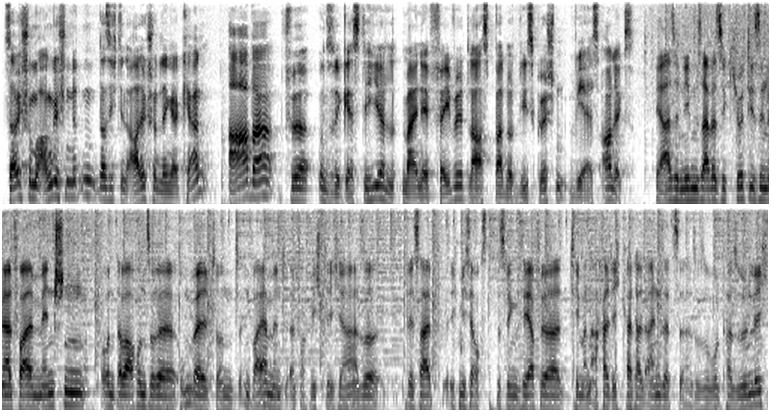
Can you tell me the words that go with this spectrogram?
Jetzt habe ich schon mal angeschnitten, dass ich den Alex schon länger kenne, aber für unsere Gäste hier meine favorite, last but not least question, wer ist Alex? Ja, also neben Cybersecurity sind mir halt vor allem Menschen und aber auch unsere Umwelt und Environment einfach wichtig. Ja? Also weshalb ich mich auch deswegen sehr für Thema Nachhaltigkeit halt einsetze. Also sowohl persönlich,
